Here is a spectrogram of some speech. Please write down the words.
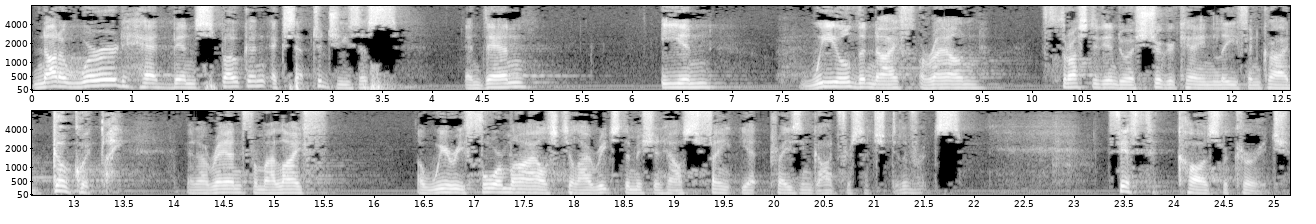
Not a word had been spoken except to Jesus. And then Ian wheeled the knife around thrust it into a sugarcane leaf, and cried, Go quickly! And I ran for my life a weary four miles till I reached the mission house, faint yet praising God for such deliverance. Fifth cause for courage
